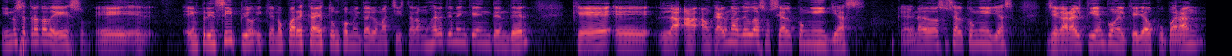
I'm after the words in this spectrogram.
Y no se trata de eso. Eh, eh, en principio, y que no parezca esto un comentario machista, las mujeres tienen que entender que eh, la, aunque hay una deuda social con ellas, que hay una deuda social con ellas, llegará el tiempo en el que ellas ocuparán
